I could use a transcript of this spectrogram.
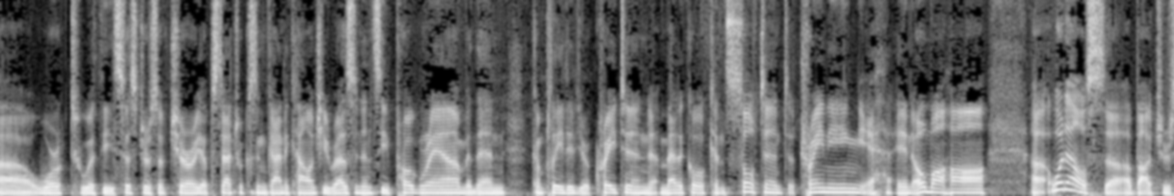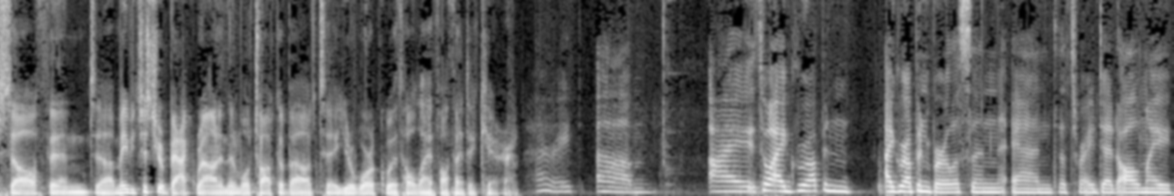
uh, worked with the Sisters of Charity Obstetrics and Gynecology residency program, and then completed your Creighton medical consultant training in Omaha. Uh, what else uh, about yourself and uh, maybe just your background, and then we'll talk about uh, your work with Whole Life Authentic Care. All right. Um, I so I grew up in I grew up in Burleson, and that's where I did all my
